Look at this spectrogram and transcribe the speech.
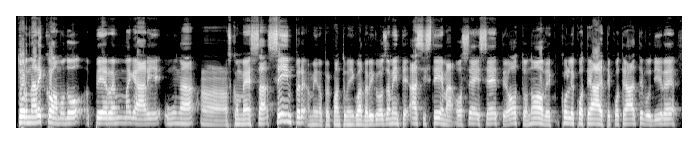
tornare comodo per magari una uh, scommessa sempre, almeno per quanto mi riguarda rigorosamente, a sistema o 6, 7, 8, 9 con le quote alte, quote alte vuol dire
